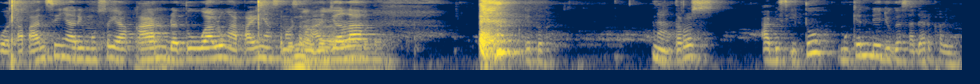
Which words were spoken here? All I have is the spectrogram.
buat apaan sih nyari musuh ya kan? Udah tua lu ngapain? Yang seneng-seneng aja lah. gitu. Nah terus abis itu mungkin dia juga sadar kali ya.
